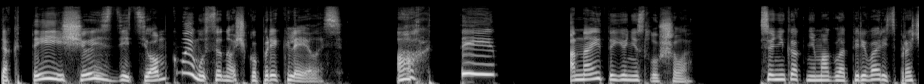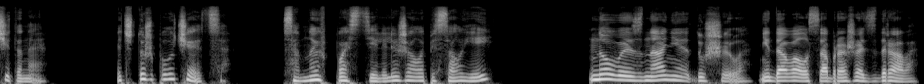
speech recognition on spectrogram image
«Так ты еще и с детем к моему сыночку приклеилась? Ах ты!» Анаит ее не слушала. Все никак не могла переварить прочитанное. Это что же получается? Со мной в постели лежал, писал ей? Новое знание душило, не давало соображать здраво.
